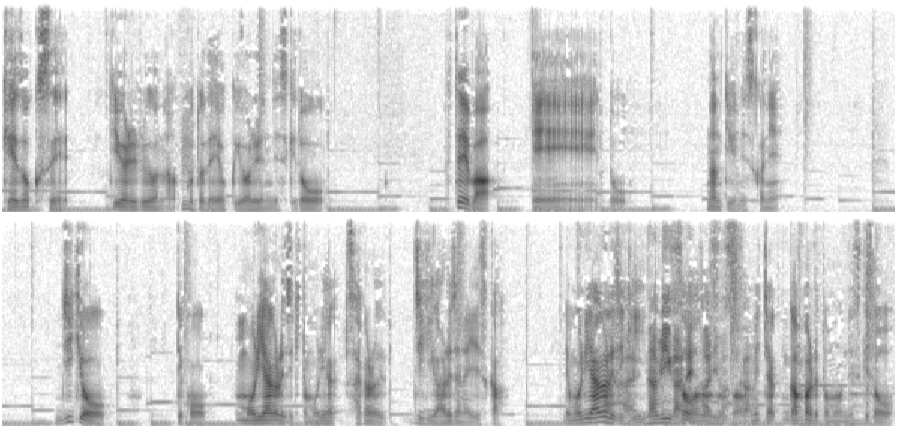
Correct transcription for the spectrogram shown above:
継続性って言われるようなことでよく言われるんですけど、例えば、えーと、なんて言うんですかね。事業ってこう、盛り上がる時期と盛り下がる時期があるじゃないですか。で、盛り上がる時期、はいはい。波がねそうそうそうありますから。めっちゃ頑張ると思うんですけど、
